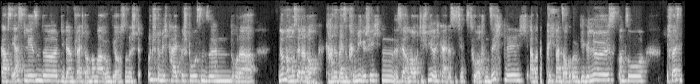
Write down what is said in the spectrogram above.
gab es Erstlesende, die dann vielleicht auch nochmal irgendwie auf so eine Unstimmigkeit gestoßen sind oder ne, man muss ja dann auch, gerade bei so Krimi-Geschichten ist ja immer auch die Schwierigkeit, ist es jetzt zu offensichtlich, aber kriegt man es auch irgendwie gelöst und so. Ich weiß nicht,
